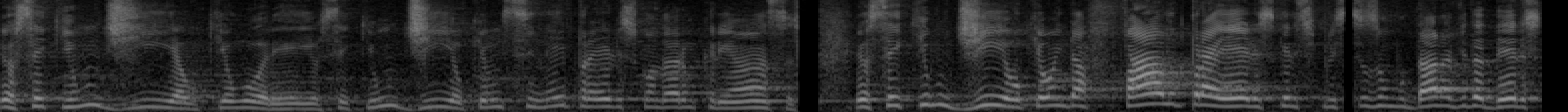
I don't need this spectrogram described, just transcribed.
Eu sei que um dia o que eu orei, eu sei que um dia o que eu ensinei para eles quando eram crianças, eu sei que um dia o que eu ainda falo para eles, que eles precisam mudar na vida deles,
